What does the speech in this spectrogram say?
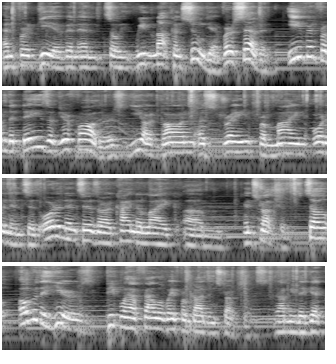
and forgive. And, and so we're not consumed yet. Verse 7 Even from the days of your fathers, ye are gone astray from mine ordinances. Ordinances are kind of like um, instructions. So over the years, people have fell away from God's instructions. I mean, they get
